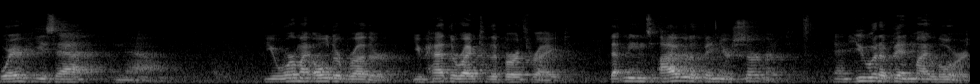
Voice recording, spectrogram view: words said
where he's at now. You were my older brother. You had the right to the birthright. That means I would have been your servant, and you would have been my Lord.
